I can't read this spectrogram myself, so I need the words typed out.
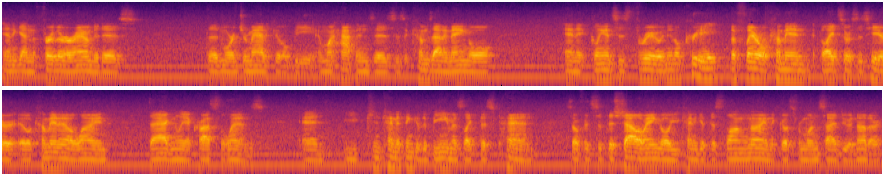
and again, the further around it is, the more dramatic it'll be. And what happens is, is it comes at an angle and it glances through and it'll create, the flare will come in, if the light source is here, it'll come in at a line diagonally across the lens. And you can kind of think of the beam as like this pen. So if it's at this shallow angle, you kind of get this long line that goes from one side to another.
